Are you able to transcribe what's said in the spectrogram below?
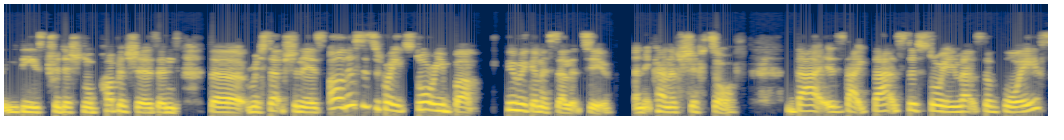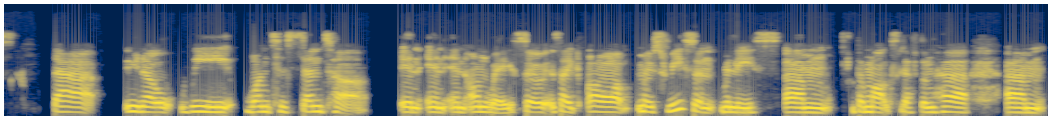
these traditional publishers. And the reception is oh this is a great story but who are we're going to sell it to and it kind of shifts off that is like that's the story and that's the voice that you know we want to center in in in Onwe. So it's like our most recent release, um, the marks left on her, um,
